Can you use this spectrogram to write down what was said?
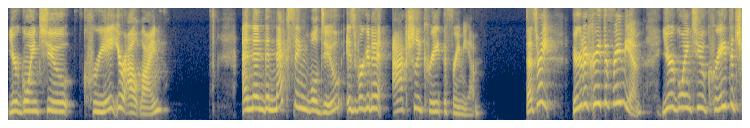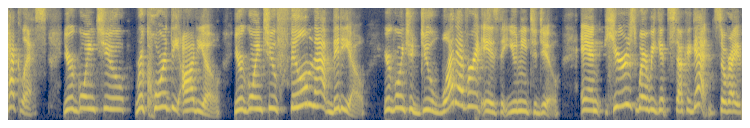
You're going to create your outline. And then the next thing we'll do is we're going to actually create the freemium. That's right. You're going to create the freemium. You're going to create the checklist. You're going to record the audio. You're going to film that video. You're going to do whatever it is that you need to do. And here's where we get stuck again. So, right,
